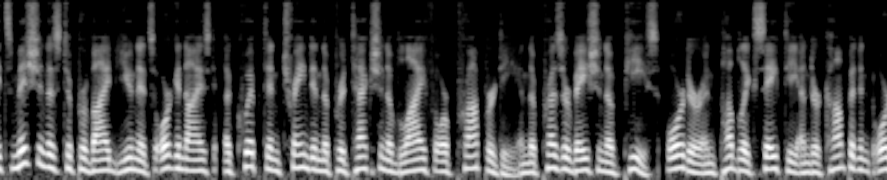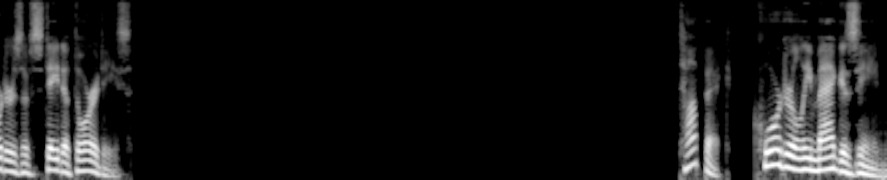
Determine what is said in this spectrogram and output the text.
Its mission is to provide units organized, equipped and trained in the protection of life or property and the preservation of peace, order and public safety under competent orders of state authorities. Quarterly magazine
